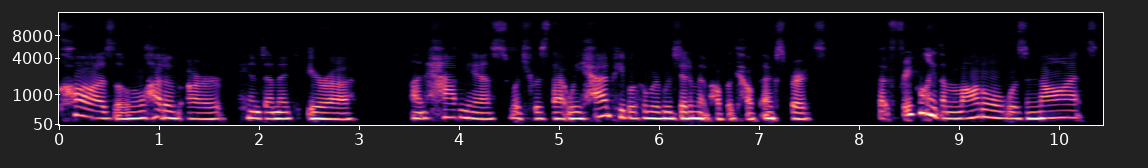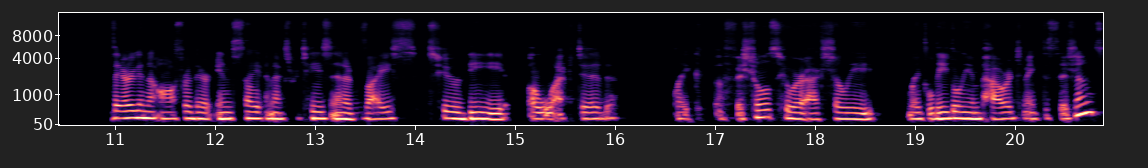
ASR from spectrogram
cause of a lot of our pandemic era unhappiness, which was that we had people who were legitimate public health experts, but frequently the model was not they're going to offer their insight and expertise and advice to the elected like officials who are actually like legally empowered to make decisions.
